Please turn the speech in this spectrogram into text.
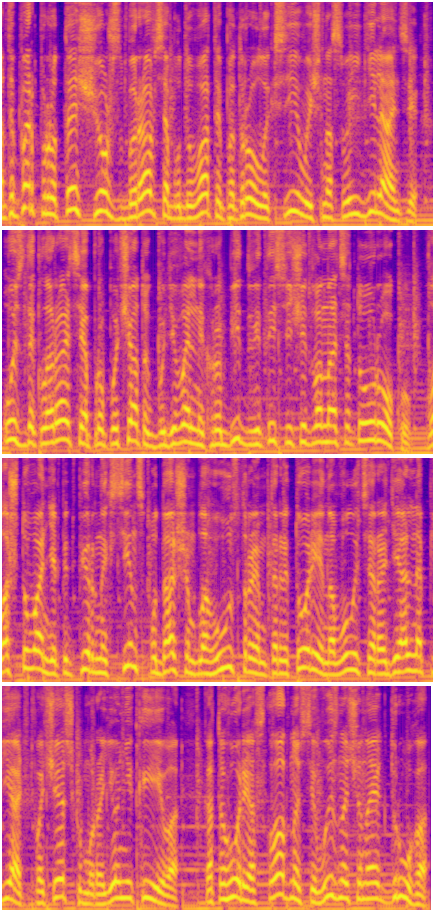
А тепер про те, що ж збирався будувати Петро Олексійович на своїй ділянці. Ось декларація про початок будівельних робіт 2012 року. Влаштування підпірних стін з подальшим благоустроєм території на вулиці Радіальна 5 в Печерському районі Києва. Категорія складності визначена як друга.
